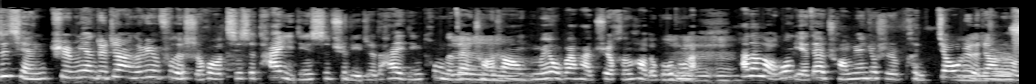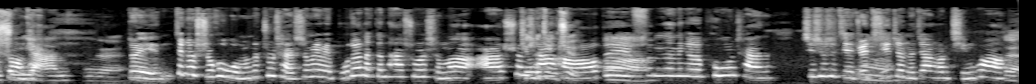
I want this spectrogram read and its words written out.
之前去面对这样一个孕妇的时候，其实她已经失去理智，她已经痛的在床上没有办法去很好的沟通了。她的老公也在床边，就是很焦虑的这样一种状态。对对，这个时候我们的助产师妹妹不断的跟她说什么啊，顺产好，对，分的那个剖宫产其实是解决急诊的这样的情况。对，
